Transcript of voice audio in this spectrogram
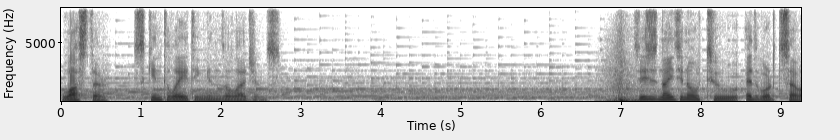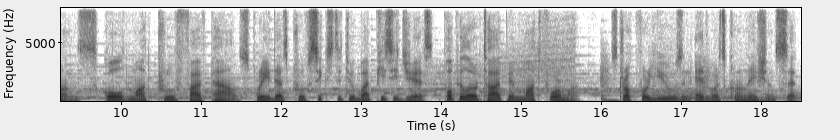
luster scintillating in the legends. This is 1902 Edward VII's gold matte proof 5 pounds, grade as proof 62 by PCGS, popular type in matte format, struck for use in Edward's coronation set,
